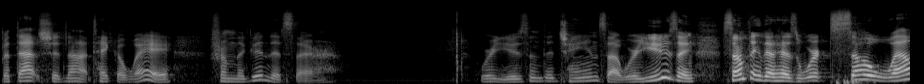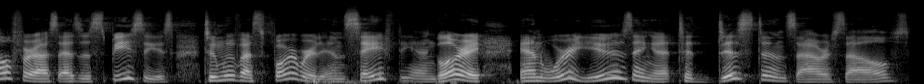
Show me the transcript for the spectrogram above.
but that should not take away from the good that's there. We're using the chainsaw. We're using something that has worked so well for us as a species to move us forward in safety and glory, and we're using it to distance ourselves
